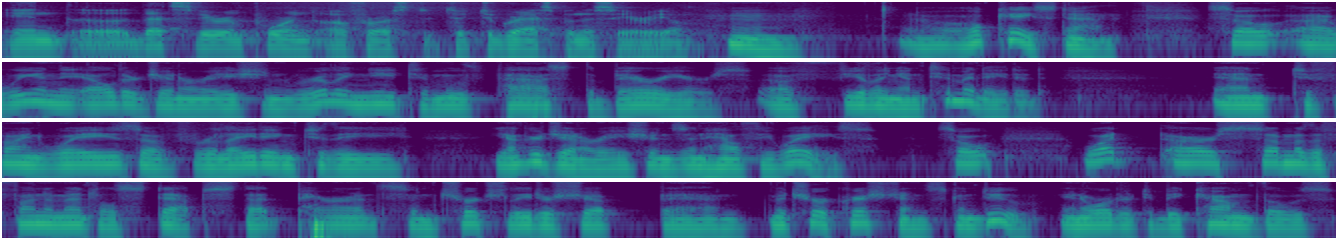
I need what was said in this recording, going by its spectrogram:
and uh, that's very important uh, for us to, to, to, grasp in this area. Hmm. Okay, Stan. So, uh, we in the elder generation really need to move past the barriers of feeling intimidated and to find ways of relating to the younger generations in healthy ways. So, what are some of the fundamental steps that parents and church leadership and mature Christians can do in order to become those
